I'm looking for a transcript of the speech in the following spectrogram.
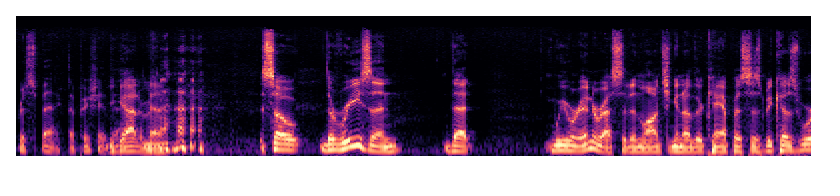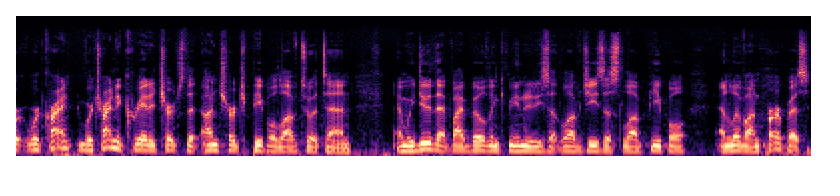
respect. I appreciate that. You got it, man. so the reason that we were interested in launching another campus is because we're we're trying we're trying to create a church that unchurched people love to attend, and we do that by building communities that love Jesus, love people, and live on purpose.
